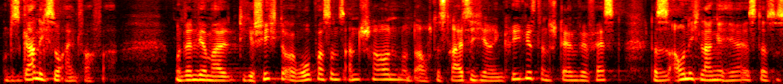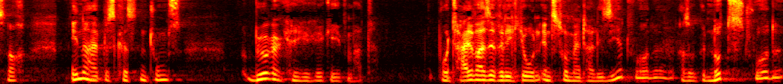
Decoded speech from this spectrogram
und es gar nicht so einfach war. Und wenn wir mal die Geschichte Europas uns anschauen und auch des Dreißigjährigen Krieges, dann stellen wir fest, dass es auch nicht lange her ist, dass es noch innerhalb des Christentums Bürgerkriege gegeben hat wo teilweise Religion instrumentalisiert wurde, also genutzt wurde,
